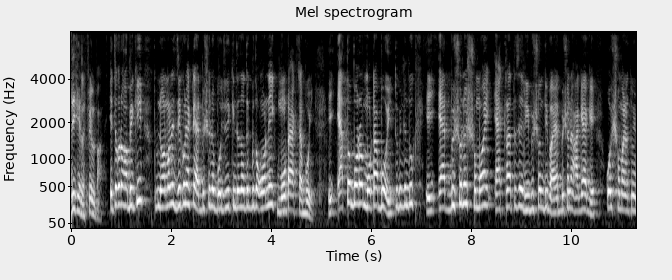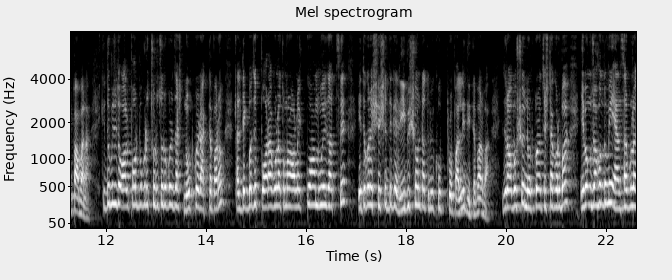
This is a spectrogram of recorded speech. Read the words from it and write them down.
লিখে ফেলবা। এতে করে হবে কি, তুমি নর্মালি যে কোনো একটা অ্যাডমিশনের বই যদি কিনতে দেখবে তো অনেক মোটা একটা বই। এই এত বড় মোটা বই, তুমি কিন্তু এই অ্যাডমিশনের সময় এক রাতে যে রিভিশন দিবা অ্যাডমিশনের আগে আগে, ওই সময়টা তুমি পাবা না। কিন্তু তুমি যদি অল্প অল্প করে, ছোটো ছোটো করে জাস্ট নোট করে রাখতে পারো, তাহলে দেখব যে পড়াগুলো তোমার অনেক কম হয়ে যাচ্ছে, এতে করে শেষের দিকে রিভিশনটা তুমি খুব প্রপারলি দিতে পারবা। এদের অবশ্যই নোট করার চেষ্টা করবা এবং যখন তুমি অ্যান্সারগুলো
